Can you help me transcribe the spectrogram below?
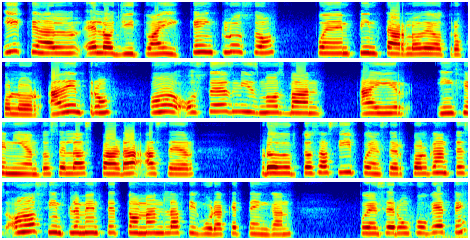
y queda el, hoyito ahí, que incluso pueden pintarlo de otro color adentro o ustedes mismos van a ir ingeniándoselas para hacer productos así, pueden ser colgantes o simplemente toman la figura que tengan, pueden ser un juguete,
